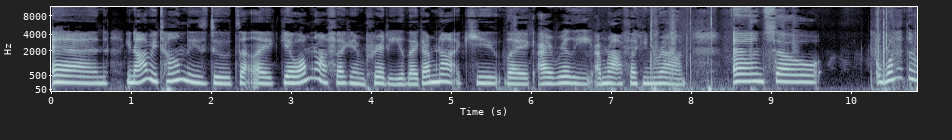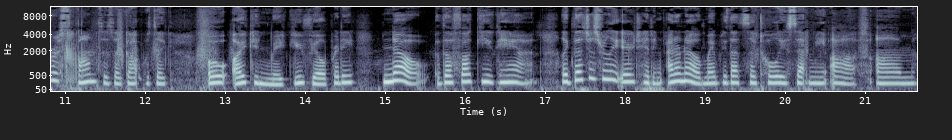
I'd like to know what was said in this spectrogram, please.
And you know, I'll be telling these dudes that like, yo, I'm not fucking pretty. Like I'm not cute. Like I really I'm not fucking around. And so one of the responses I got was like, "Oh, I can make you feel pretty." No, the fuck you can. Like that's just really irritating. I don't know. Maybe that's like totally set me off. Um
